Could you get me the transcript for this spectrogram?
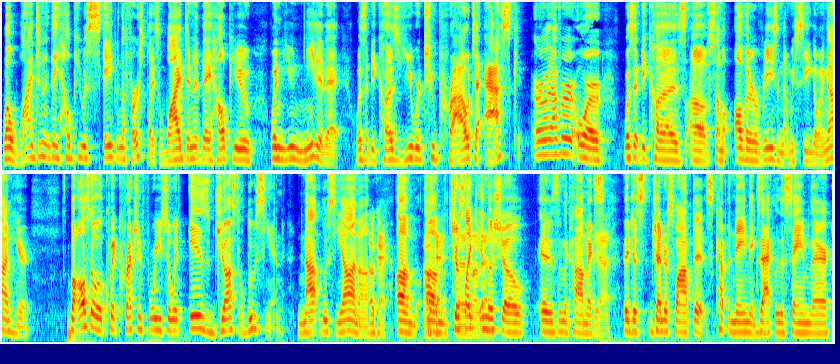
Well, why didn't they help you escape in the first place? Why didn't they help you when you needed it? Was it because you were too proud to ask or whatever? Or was it because of some other reason that we see going on here? But also a quick correction for you. So it is just Lucienne, not Luciana. Okay. Um, um, Okay, just that's like in the show it is in the comics. Yeah. They just gender swapped it, kept the name exactly the same there.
